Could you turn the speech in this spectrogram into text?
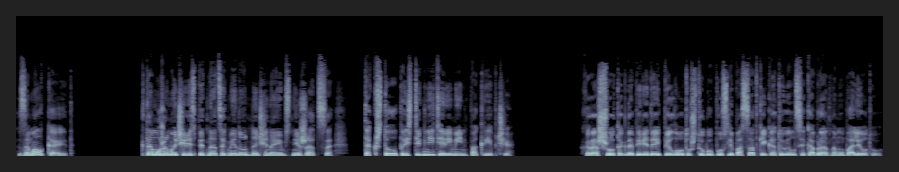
Замолкает, к тому же мы через 15 минут начинаем снижаться, так что пристегните ремень покрепче». «Хорошо, тогда передай пилоту, чтобы после посадки готовился к обратному полету».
